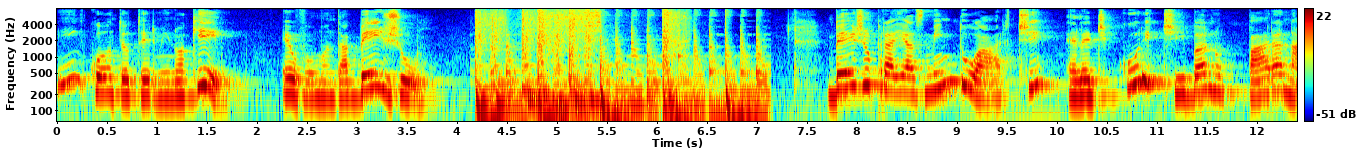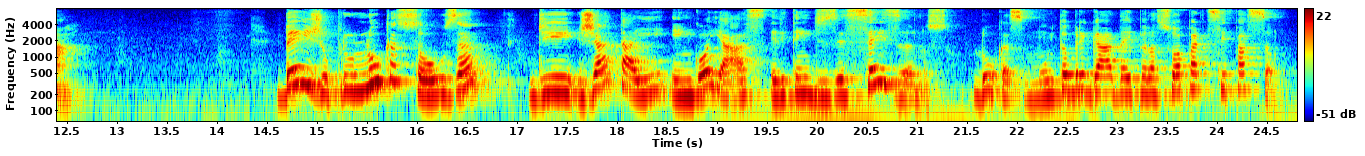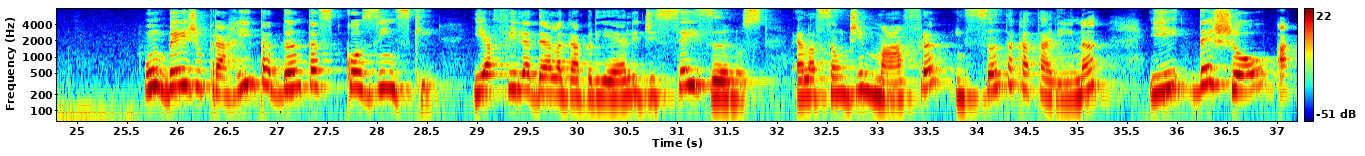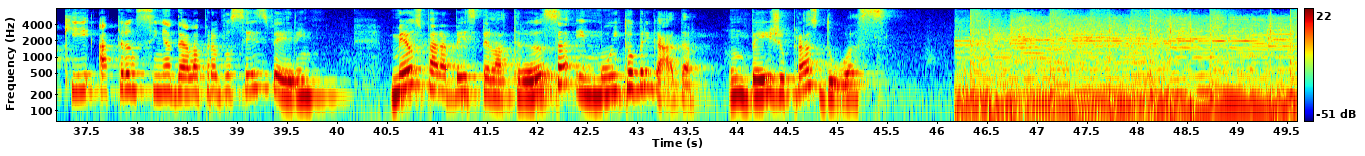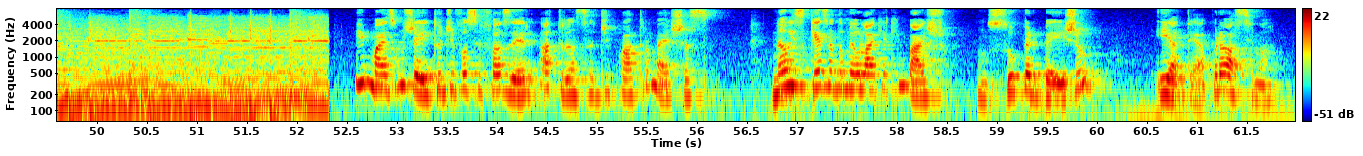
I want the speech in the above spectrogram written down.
E enquanto eu termino aqui, eu vou mandar beijo. Beijo para Yasmin Duarte, ela é de Curitiba, no Paraná. Beijo para o Lucas Souza, de Jataí, em Goiás, ele tem 16 anos. Lucas, muito obrigada aí pela sua participação. Um beijo para Rita Dantas Kozinski e a filha dela, Gabriele, de 6 anos. Elas são de Mafra, em Santa Catarina, e deixou aqui a trancinha dela para vocês verem. Meus parabéns pela trança e muito obrigada. Um beijo para as duas. E mais um jeito de você fazer a trança de quatro mechas. Não esqueça do meu like aqui embaixo. Um super beijo e até a próxima!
